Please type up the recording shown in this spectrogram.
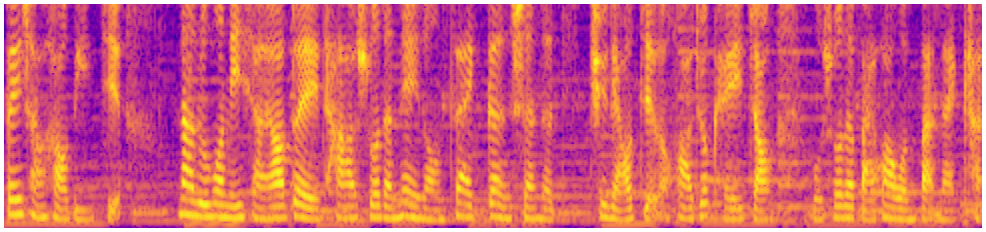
非常好理解。那如果你想要对他说的内容再更深的去了解的话，就可以找我说的白话文版来看。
